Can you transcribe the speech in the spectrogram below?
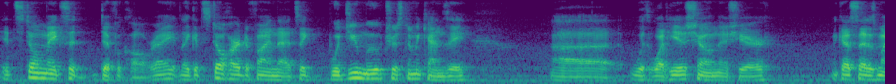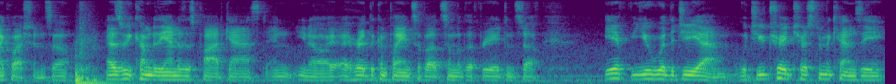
It still makes it difficult, right? Like it's still hard to find that. It's like, would you move Triston McKenzie uh, with what he has shown this year? I said, is my question. So as we come to the end of this podcast, and you know, I, I heard the complaints about some of the free agent stuff. If you were the GM, would you trade Triston McKenzie?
